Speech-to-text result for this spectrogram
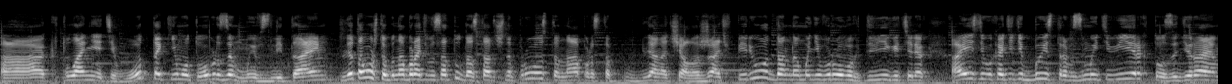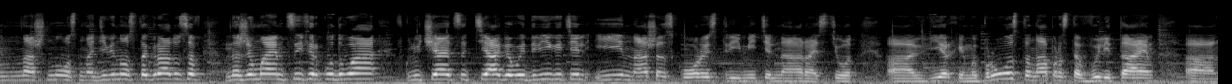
а, к планете. Вот таким вот образом мы взлетаем. Для того, чтобы набрать высоту, достаточно просто-напросто для начала жать вперед, да, на маневровых двигателях. А если вы хотите быстро взмыть вверх, то задираем наш нос на 90 градусов нажимаем циферку 2, включается тяговый двигатель и наша скорость стремительно растет а, вверх. И мы просто-напросто вылетаем а,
